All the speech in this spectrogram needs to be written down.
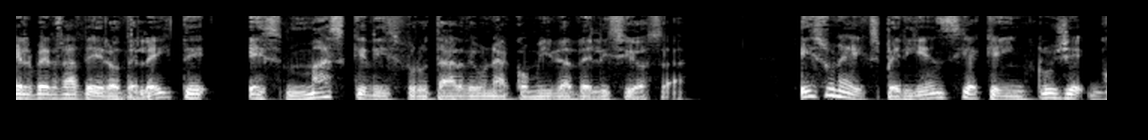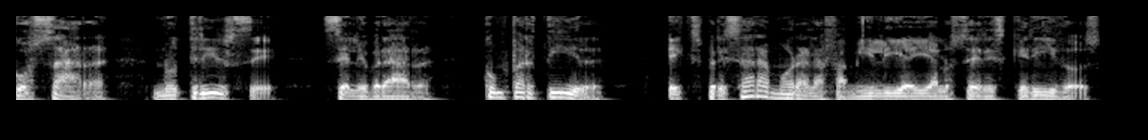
El verdadero deleite es más que disfrutar de una comida deliciosa. Es una experiencia que incluye gozar, nutrirse, celebrar, compartir, expresar amor a la familia y a los seres queridos,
